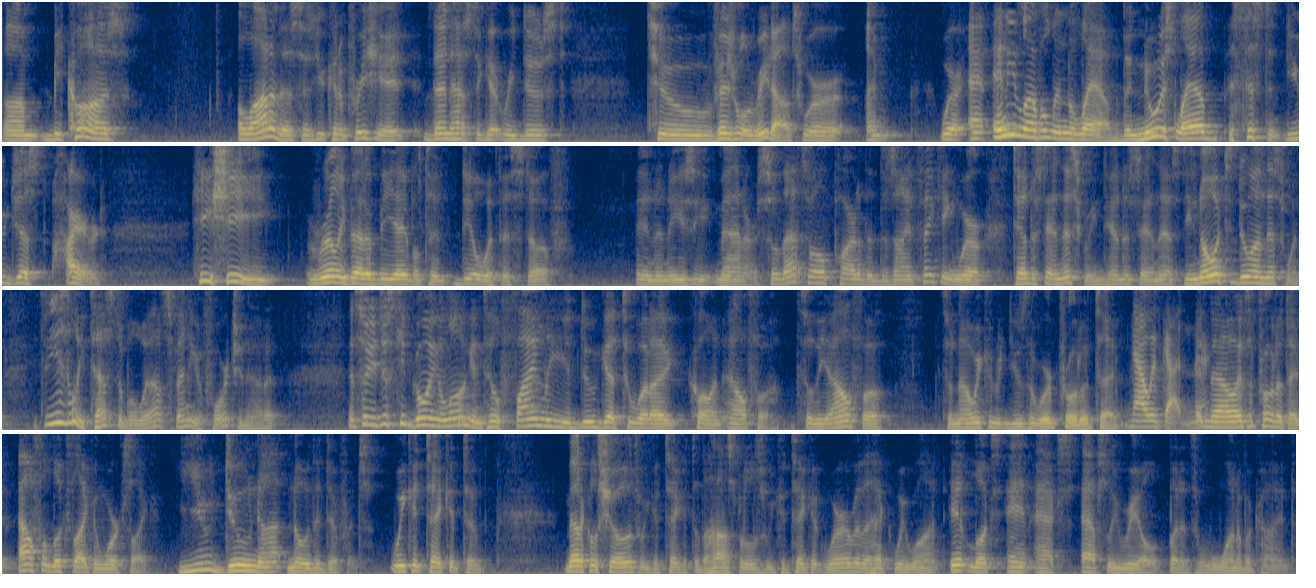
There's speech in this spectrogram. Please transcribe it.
um, because a lot of this, as you can appreciate, then has to get reduced to visual readouts where I'm where at any level in the lab, the newest lab assistant you just hired, he, she really better be able to deal with this stuff in an easy manner. So that's all part of the design thinking where do you understand this screen? Do you understand this? Do you know what to do on this one? It's easily testable without spending a fortune at it. And so you just keep going along until finally you do get to what I call an alpha. So the alpha, so now we can use the word prototype. Now we've gotten there. And now it's a prototype. Alpha looks like and works like. You do not know the difference. We could take it to medical shows, we could take it to the hospitals, we could take it wherever the heck we want. It looks and acts absolutely real, but it's one of a kind.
